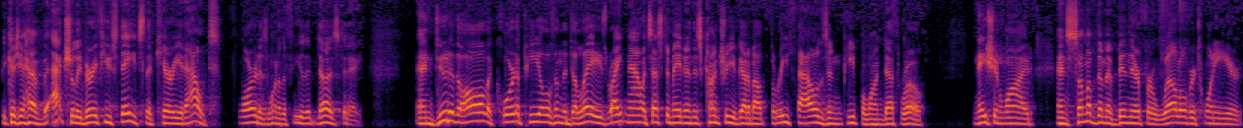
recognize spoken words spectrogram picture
Because you have actually very few states that carry it out. Florida is one of the few that does today. And due to the, all the court appeals and the delays, right now it's estimated in this country you've got about 3,000 people on death row nationwide, and some of them have been there for well over 20 years.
